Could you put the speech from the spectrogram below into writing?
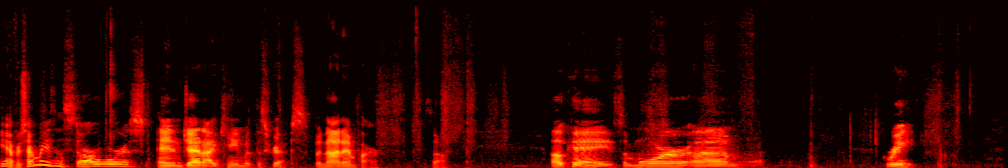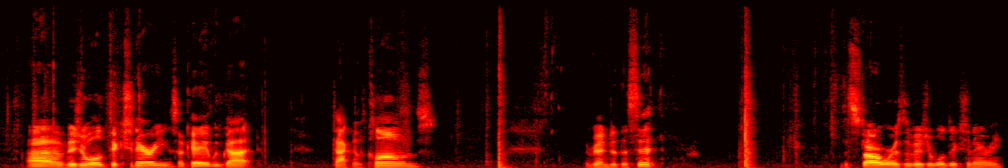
Yeah, for some reason Star Wars and Jedi came with the scripts, but not Empire. So... Okay, some more um, great uh, visual dictionaries. Okay, we've got Attack of the Clones, Revenge of the Sith, the Star Wars The Visual Dictionary,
